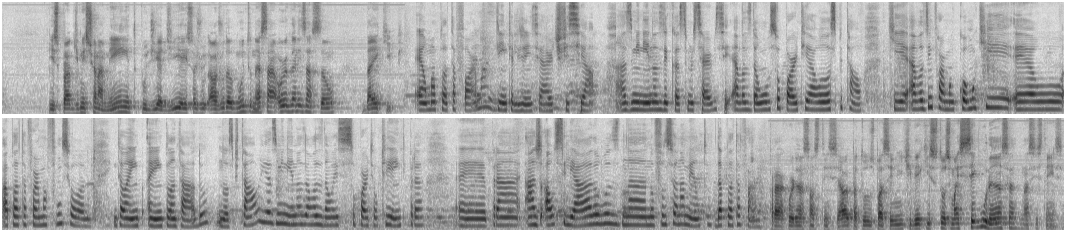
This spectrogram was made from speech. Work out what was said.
Isso para dimensionamento, para o dia a dia, isso ajuda muito nessa organização da equipe é uma plataforma de inteligência artificial. As meninas de Customer Service, elas dão o suporte ao hospital, que elas informam como que é o, a plataforma funciona. Então é, é, implantado no hospital e as meninas elas dão esse suporte ao cliente para é, para auxiliá-los no funcionamento da plataforma. Para a coordenação assistencial e para todos os pacientes, a gente vê que isso trouxe mais segurança na assistência.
